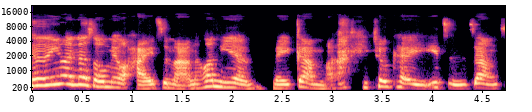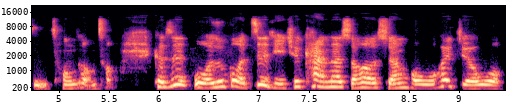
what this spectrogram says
可是因为那时候没有孩子嘛，然后你也没干嘛，你就可以一直这样子冲冲冲。可是我如果自己去看那时候的生活，我会觉得我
